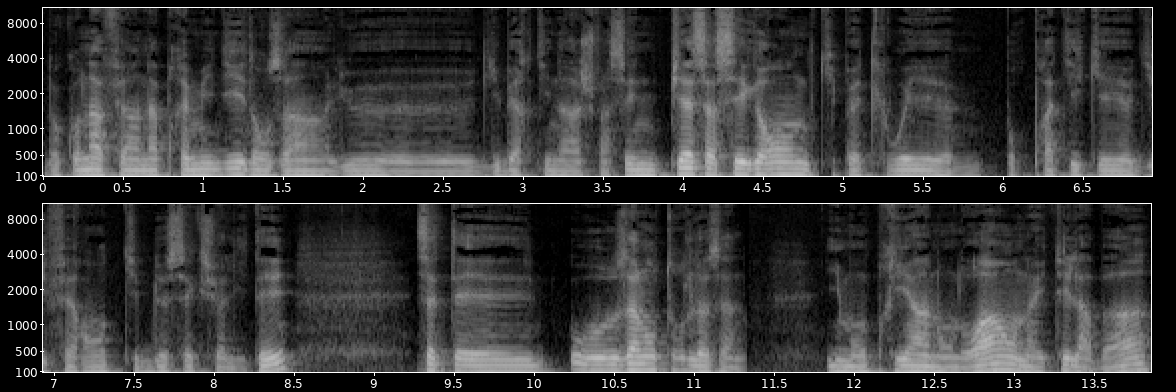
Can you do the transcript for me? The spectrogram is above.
Donc on a fait un après-midi dans un lieu euh, de libertinage. Enfin, c'est une pièce assez grande qui peut être louée euh, pour pratiquer différents types de sexualité. C'était aux alentours de Lausanne. Ils m'ont pris à un endroit, on a été là-bas.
